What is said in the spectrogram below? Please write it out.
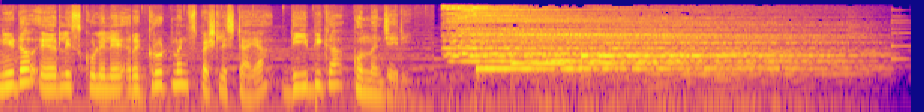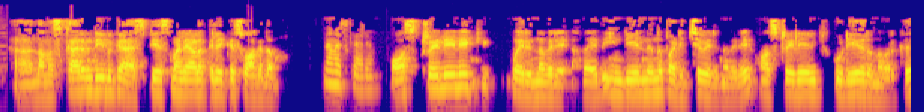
നിഡോ ഏർലി സ്കൂളിലെ റിക്രൂട്ട്മെന്റ് സ്പെഷ്യലിസ്റ്റായ ദീപിക കൊന്നഞ്ചേരി. നമസ്കാരം ദീപിക. എസ് പി എസ് മലയാളത്തിലേക്ക് സ്വാഗതം. നമസ്കാരം. ഓസ്ട്രേലിയയിലേക്ക് വരുന്നവര് അതായത് ഇന്ത്യയിൽ നിന്ന് പഠിച്ചു വരുന്നവര് ഓസ്ട്രേലിയയിലേക്ക് കുടിയേറുന്നവർക്ക്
